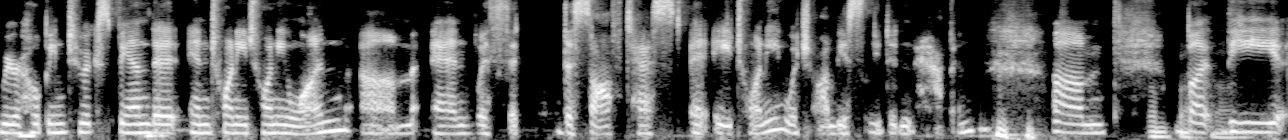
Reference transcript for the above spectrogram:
we are hoping to expand it in 2021, um, and with the the soft test at A20, which obviously didn't happen. um, but the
